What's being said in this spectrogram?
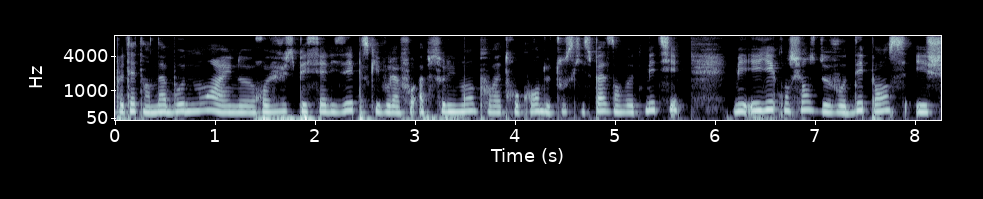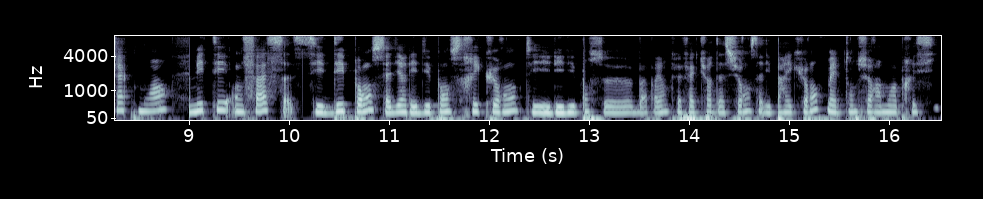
peut-être un abonnement à une revue spécialisée parce qu'il vous la faut absolument pour être au courant de tout ce qui se passe dans votre métier. Mais ayez conscience de vos dépenses et chaque mois, mettez en face ces dépenses, c'est-à-dire les dépenses récurrentes et les dépenses, bah, par exemple la facture d'assurance, elle n'est pas récurrente, mais elle tombe sur un mois précis.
